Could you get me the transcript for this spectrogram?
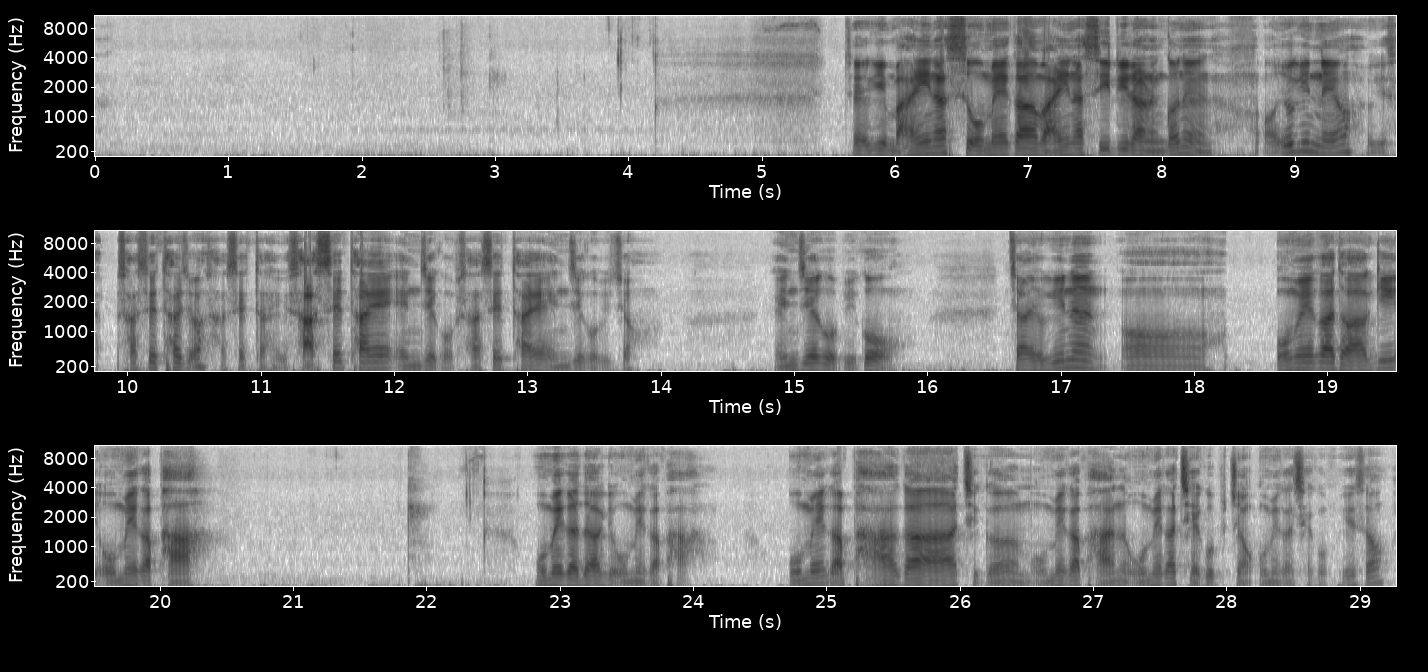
자 여기 마이너스 오메가 마이너스 1이라는 거는 어, 여기 있네요. 여기 4세타죠? 4세타. 여기 4세타의 n제곱. 4세타의 n제곱이죠? N제곱이고 자 여기는 어 오메가 더하기 오메가 바. 오메가 더하기 오메가 바. 오메가 바가 지금 오메가 바는 오메가 제곱이죠? 오메가 제곱. 그래서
